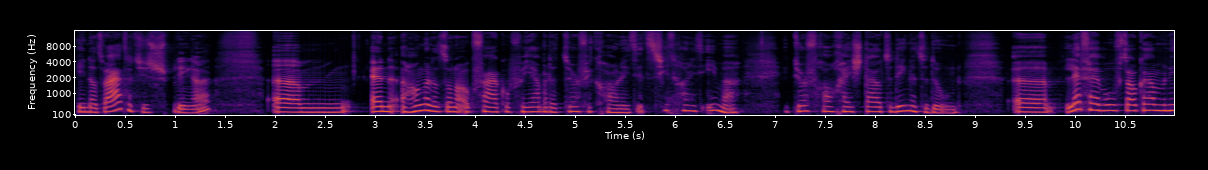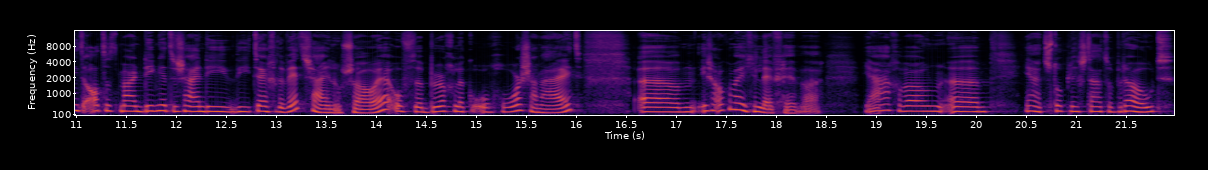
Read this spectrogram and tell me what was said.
in dat watertje te springen. Um, en hangen het dan ook vaak op van ja, maar dat durf ik gewoon niet. Het zit gewoon niet in me. Ik durf gewoon geen stoute dingen te doen. Uh, lef hebben hoeft ook helemaal niet altijd maar dingen te zijn die, die tegen de wet zijn of zo. Hè? Of de burgerlijke ongehoorzaamheid is ook een beetje lef hebben. Ja, gewoon, uh, ja, het stoplicht staat op rood.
